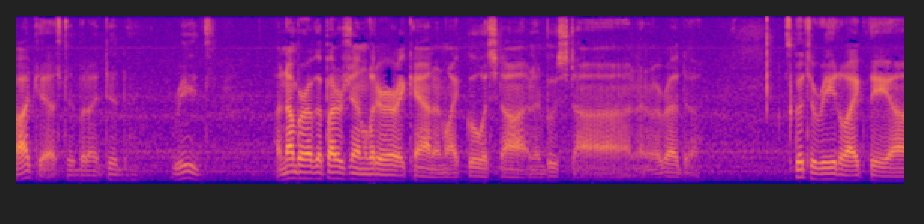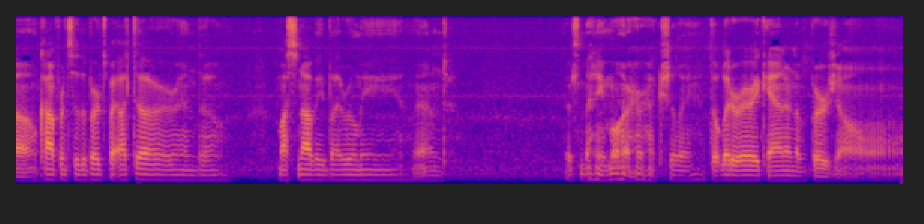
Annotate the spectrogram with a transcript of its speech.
podcasted, but I did read a number of the Persian literary canon, like Gulistan and Bustan, and I read. Uh, it's good to read, like the uh, Conference of the Birds by Attar and uh, Masnavi by Rumi, and there's many more actually. The literary canon of Persian.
